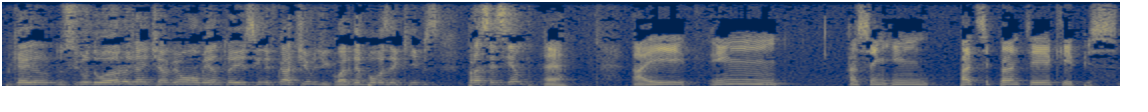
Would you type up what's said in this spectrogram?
Porque aí, no segundo ano já a gente já vê um aumento aí significativo de 40 e poucas equipes para 60. É. Aí, em, assim, em participante e equipes.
